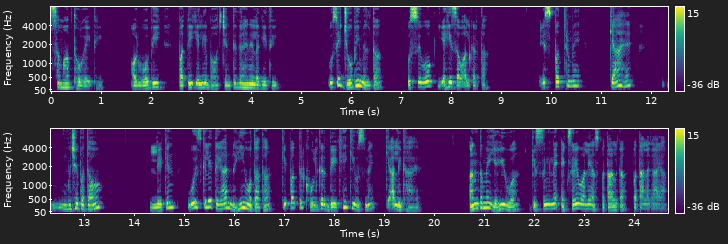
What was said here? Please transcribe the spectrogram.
समाप्त हो गई थी, और वो भी पति के लिए बहुत चिंतित रहने लगी थी। उसे जो भी मिलता, उससे वो यही सवाल करता, इस पत्र में क्या है? मुझे बताओ। लेकिन वो इसके लिए तैयार नहीं होता था कि पत्र खोलकर देखें कि उसमें क्या लिखा है। अंत में यही हुआ कि सिंह ने एक्सरे वाले अस्पताल का पता लगाया,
